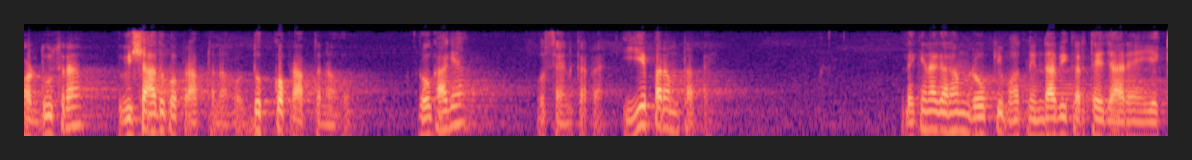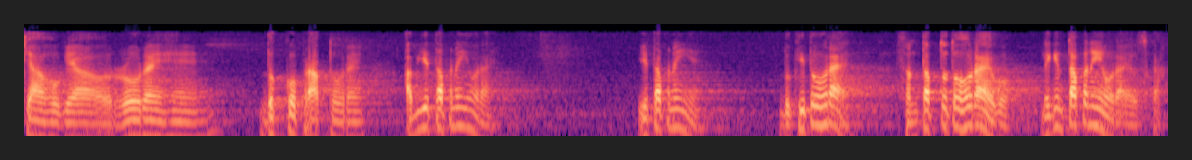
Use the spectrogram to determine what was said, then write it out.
और दूसरा, विषाद को प्राप्त ना हो, दुख को प्राप्त ना हो। रोग आ गया, वो सहन कर रहा है। ये परम तप है। लेकिन अगर हम रोग की बहुत निंदा भी करते जा रहे हैं, ये क्या हो गया और रो रहे हैं, दुख को प्राप्त हो रहे हैं, अब ये तप नहीं हो रहा है। ये तप नहीं है। दुखी तो हो रहा है। संतप्त तो, हो रहा है वो लेकिन तप नहीं हो रहा है उसका।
